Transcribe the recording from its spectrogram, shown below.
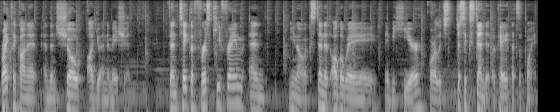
right click on it, and then show audio animation. Then take the first keyframe and you know, extend it all the way maybe here, or let's just extend it, okay? That's the point.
